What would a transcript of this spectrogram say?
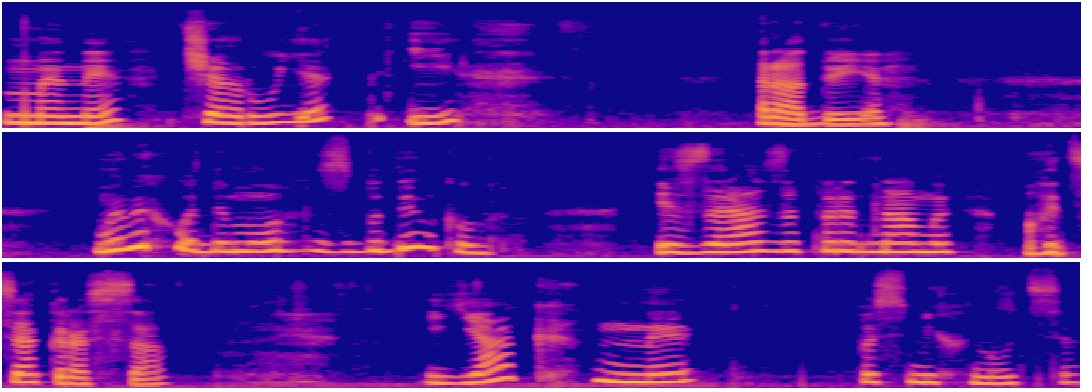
мене чарує і радує. Ми виходимо з будинку і зразу перед нами оця краса. Як не посміхнуться,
